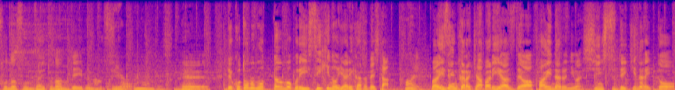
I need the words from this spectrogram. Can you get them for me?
そんな存在となっているんですよ。悪役なんですね、ええ。で事の発端はこれ移籍のやり方でした、はい。まあ、以前からキャバリアーズではファイナルには進出できないと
